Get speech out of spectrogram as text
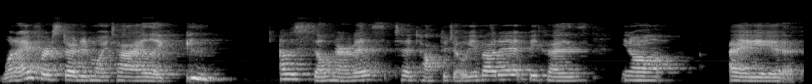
when I first started Muay Thai, like I was so nervous to talk to Joey about it because, you know, I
